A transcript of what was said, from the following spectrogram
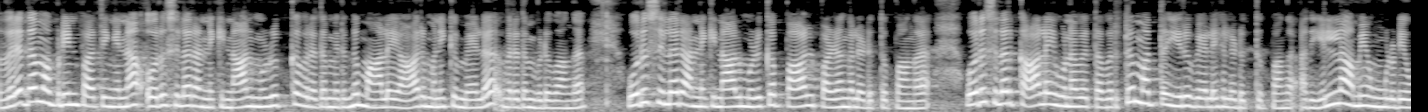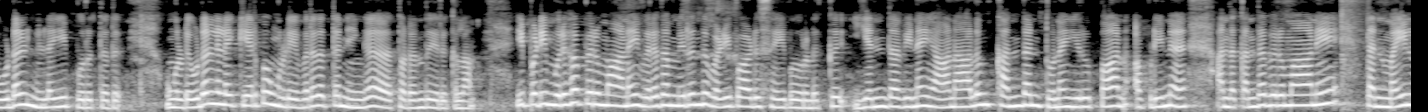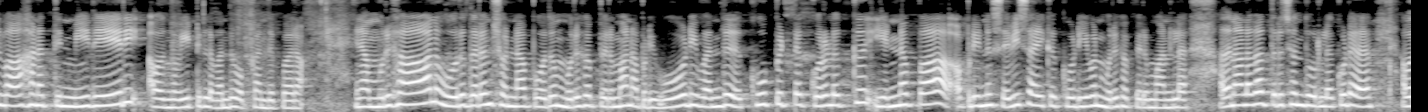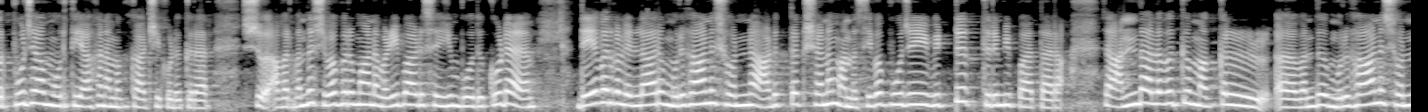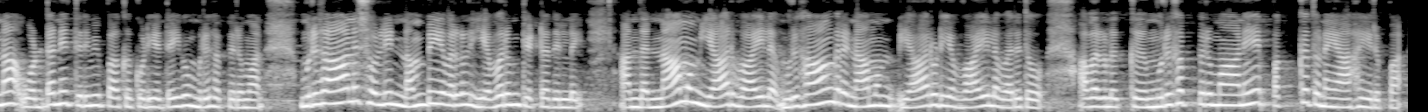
விரதம் அப்படின்னு பார்த்தீங்கன்னா ஒரு சிலர் அன்னைக்கு நாள் முழுக்க விரதம் இருந்து மாலை ஆறு மணிக்கு மேலே விரதம் விடுவாங்க. ஒரு சிலர் அன்னைக்கு நாள் முழுக்க பால் பழங்கள் எடுத்துப்பாங்க. ஒரு சிலர் காலை உணவை தவிர்த்து மற்ற இரு வேலைகள் எடுத்துப்பாங்க. அது எல்லாமே உங்களுடைய உடல் நிலையை பொறுத்தது. உங்களுடைய உடல்நிலைக்கேற்ப உங்களுடைய விரதத்தை நீங்கள் தொடர்ந்து இருக்கலாம். இப்படி முருகப்பெருமானை விரதம் இருந்து வழிபாடு செய்பவர்களுக்கு எந்த வினை ஆனாலும் கந்தன் துணை இருப்பான். அப்படின்னு அந்த கந்தபெருமானே தன் மயில் வாகனத்தின் மீதேறி அவங்க வீட்டில் வந்து உட்காந்துப்பாராம் ஏன்னா முருகான்னு ஒரு தரம் சொன்னால் போதும் முருகப்பெருமான் அப்படி ஓடி வந்து கூப்பிட்ட குரலுக்கு என்னப்பா? அப்படின்னு செவி சாய்க்கக்கூடியவன் முருகப்பெருமானில். அதனால தான் திருச்செந்தூரில் கூட அவர் பூஜா மூர்த்தியாக நமக்கு காட்சி கொடுக்கிறார். சு அவர் வந்து சிவபெருமானை வழிபாடு செய்யும் போது கூட தேவர்கள் எல்லாரும் முருகான்னு சொன்ன அடுத்த க்ஷணம் அந்த சிவ பூஜையை விட்டு திரும்பி பார்த்தாராம். ஸோ அந்த அளவுக்கு மக்கள் வந்து முருகான்னு சொன்னால் உடனே திரும்பி பார்க்கக்கூடிய தெய்வம் முருகப்பெருமான். முருகான்னு சொல்லி நம்பியவர்கள் எவரும் கெட்டதில்லை. அந்த நாமம் யார் வாயில முருகாங்கிற நாமம் யாருடைய வாயில வருதோ அவர்களுக்கு முருகப்பெருமானே பக்க துணையாக இருப்பான்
